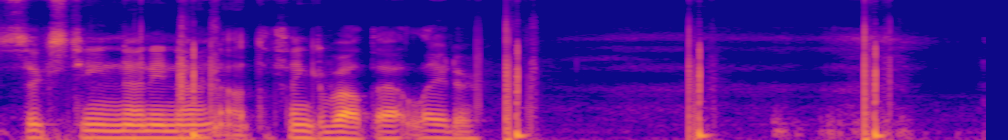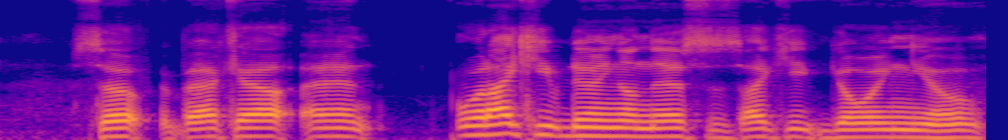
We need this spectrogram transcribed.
Sixteen ninety nine. I'll have to think about that later. So back out, and what I keep doing on this is I keep going. You know,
